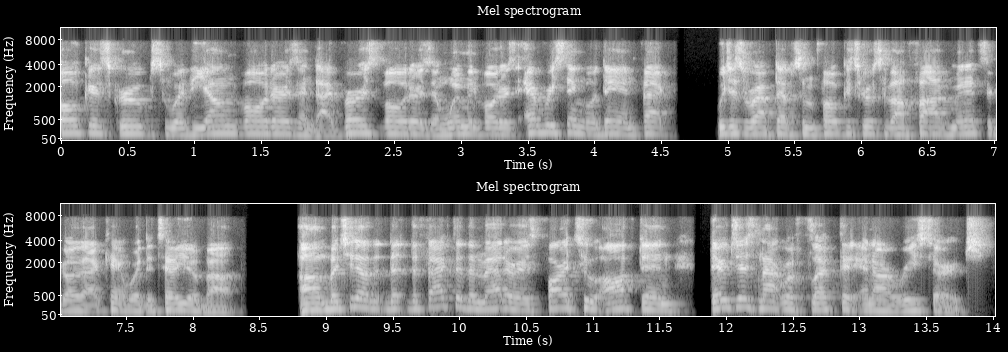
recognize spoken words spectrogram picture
focus groups with young voters and diverse voters and women voters every single day. In fact, we just wrapped up some focus groups about five minutes ago that I can't wait to tell you about. Um, but you know, the, the fact of the matter is, far too often they're just not reflected in our research.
